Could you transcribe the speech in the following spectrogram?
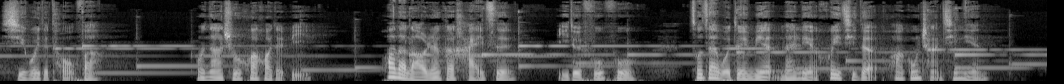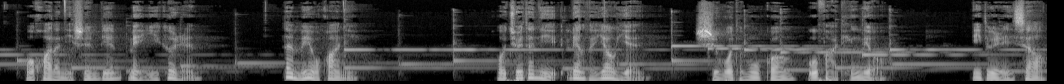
细微的头发。我拿出画画的笔，画了老人和孩子，一对夫妇，坐在我对面满脸晦气的化工厂青年。我画了你身边每一个人，但没有画你。我觉得你亮得耀眼，使我的目光无法停留。你对人笑，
